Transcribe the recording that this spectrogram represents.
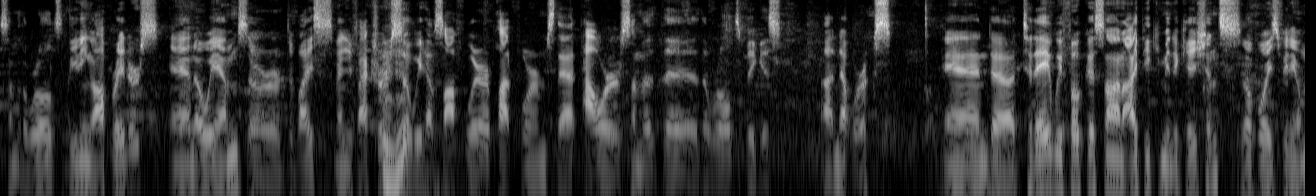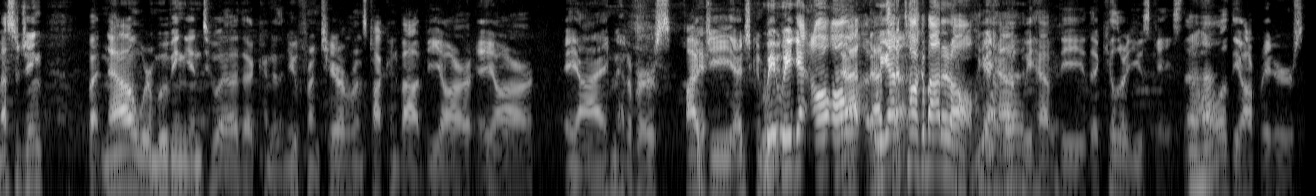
some of the world's leading operators and OEMs or device manufacturers. Mhm. So we have software platforms that power some of the the world's biggest uh, networks. And uh, today we focus on IP communications, so voice video messaging. But now we're moving into uh the kind of the new frontier. Everyone's talking about VR, AR, AI, metaverse, 5G, edge computing. we we got all, all That- we got to talk about it all. we Yeah. have we have the the killer use case that Uh-huh. all of the operators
